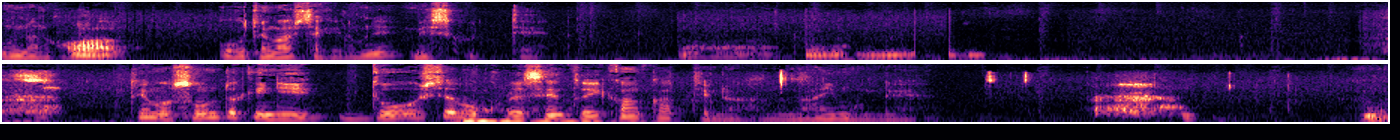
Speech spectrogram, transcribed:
女の子に会うてましたけどね飯食って。でもその時にどうしてもこれせんといかんかっていうのはないもんね。やっ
